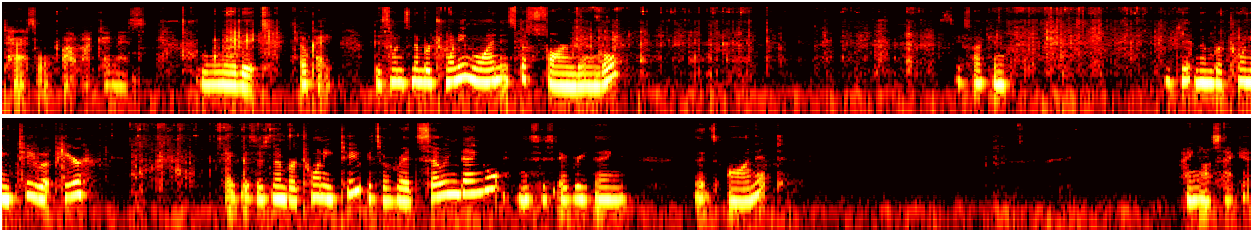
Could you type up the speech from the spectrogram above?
tassel. Oh my goodness. Love it. Okay. This one's number 21. It's the farm dangle. See if I can get number 22 up here. Okay, this is number 22. It's a red sewing dangle. And this is everything that's on it. Hang on a second.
